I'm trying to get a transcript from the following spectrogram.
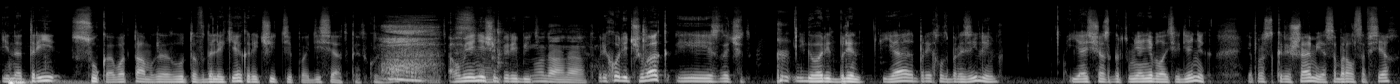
и на три, сука, вот там, будто вдалеке кричит, типа, десятка. Я такой, а у меня нечем перебить. Ну да, да. Приходит чувак и, значит, и говорит, блин, я приехал из Бразилии, я сейчас, говорит, у меня не было этих денег, я просто корешами, я собрал со всех,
